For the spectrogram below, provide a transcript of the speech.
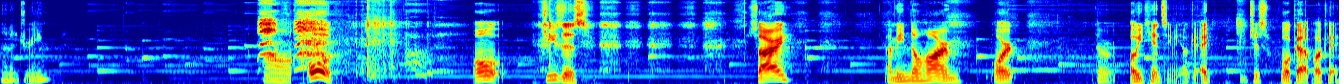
Not a dream. Oh. Oh! Oh, Jesus. Sorry. I mean no harm. Or. Oh, you can't see me. Okay. I just woke up. Okay.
